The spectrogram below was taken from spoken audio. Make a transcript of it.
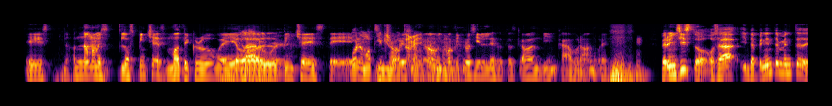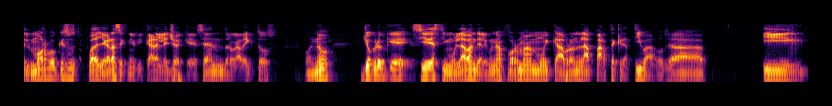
eh, no, no mames, los pinches Motley Crue, güey, Claro, o el pinche, este... Bueno, Motley Crue también, No, no Motley. Crue sí les atascaban bien cabrón, güey. Pero insisto, o sea, independientemente del morbo que eso pueda llegar a significar el hecho de que sean drogadictos o no, yo creo que sí estimulaban de alguna forma muy cabrón la parte creativa, o sea, y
